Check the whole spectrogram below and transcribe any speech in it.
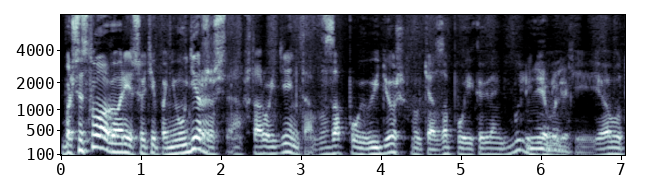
Большинство говорит, что типа не удержишься, второй день там в запой уйдешь. У тебя запои когда-нибудь были? Не были. Я вот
